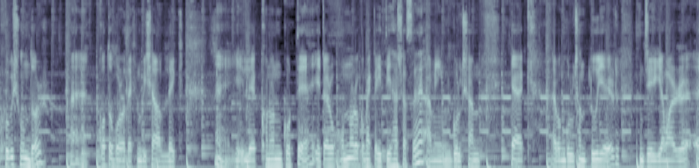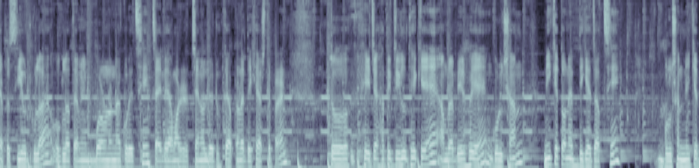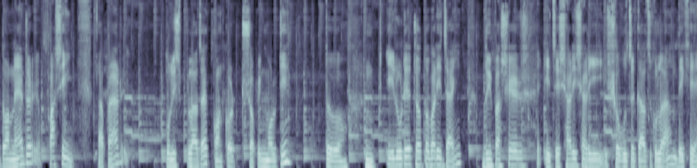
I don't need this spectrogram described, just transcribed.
খুবই সুন্দর। হ্যাঁ কত বড় দেখেন বিশাল লেক। হ্যাঁ এই লেক খনন করতে এটার অন্যরকম একটা ইতিহাস আছে। আমি গুলশান এক এবং গুলশান দুই এর যেই আমার এপিসিউডগুলা ওগুলাতে আমি বর্ণনা করেছি। চাইলে আমার চ্যানেলে ঢুকে আপনারা দেখে আসতে পারেন। তো এই যে হাতিঝিল থেকে আমরা বের হয়ে গুলশান নিকেতনের দিকে যাচ্ছি। গুলশান নিকেতনের পাশেই আপনার পুলিশ প্লাজা কনকর্ড শপিং মলটি। তো এই রুটে যতবারই যাই, দুই পাশের এই যে সারি সারি সবুজ গাছগুলা দেখে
